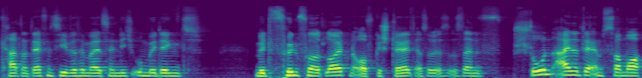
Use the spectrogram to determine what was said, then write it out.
Gerade in der Defensive sind wir jetzt nicht unbedingt mit 500 Leuten aufgestellt. Also das ist dann schon einer, der im Sommer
